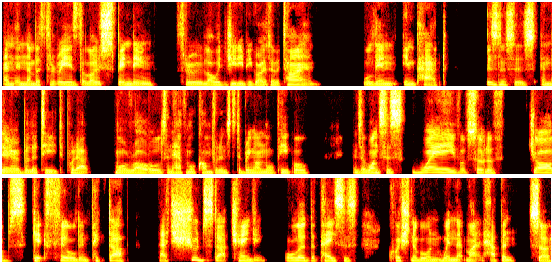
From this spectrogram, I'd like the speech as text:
And then number three is the low spending through lower GDP growth over time will then impact businesses and their ability to put out more roles and have more confidence to bring on more people. And so once this wave of sort of jobs get filled and picked up, that should start changing, although the pace is questionable and when that might happen. So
